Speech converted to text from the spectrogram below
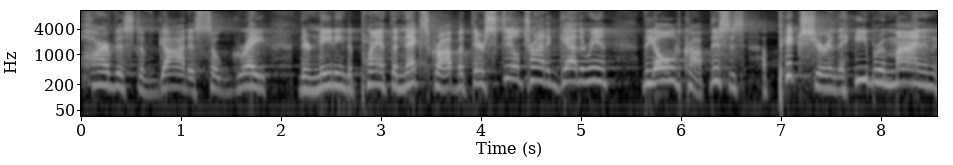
harvest of God is so great. They're needing to plant the next crop, but they're still trying to gather in the old crop. This is a picture in the Hebrew mind and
